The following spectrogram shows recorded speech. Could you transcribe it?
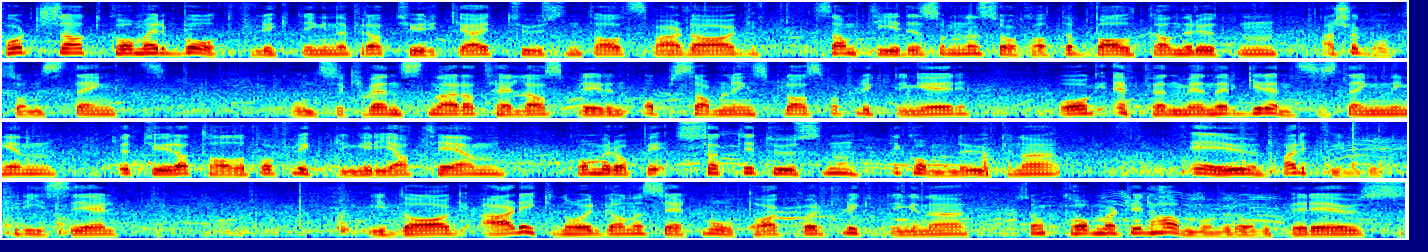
Fortsatt kommer båtflyktningene fra Tyrkia i tusentalls hver dag, samtidig som den såkalte Balkanruten er så godt som stengt. Konsekvensen er at Hellas blir en oppsamlingsplass for flyktninger, og FN mener grensestengningen betyr at tallet på flyktninger i Aten kommer opp i 70 000 de kommende ukene. EU har tilbudt krisehjelp. I dag er det ikke noe organisert mottak for flyktningene som kommer til havneområdet Pireus.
